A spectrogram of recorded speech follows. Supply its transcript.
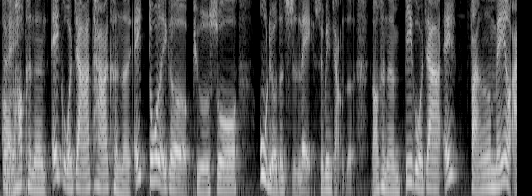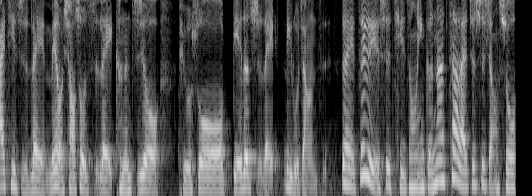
对，哦，然后可能 A 国家它可能哎多了一个，比如说物流的职类，随便讲的。然后可能 B 国家哎反而没有 IT 职类，没有销售职类，可能只有比如说别的职类，例如这样子。对，这个也是其中一个。那再来就是讲说，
